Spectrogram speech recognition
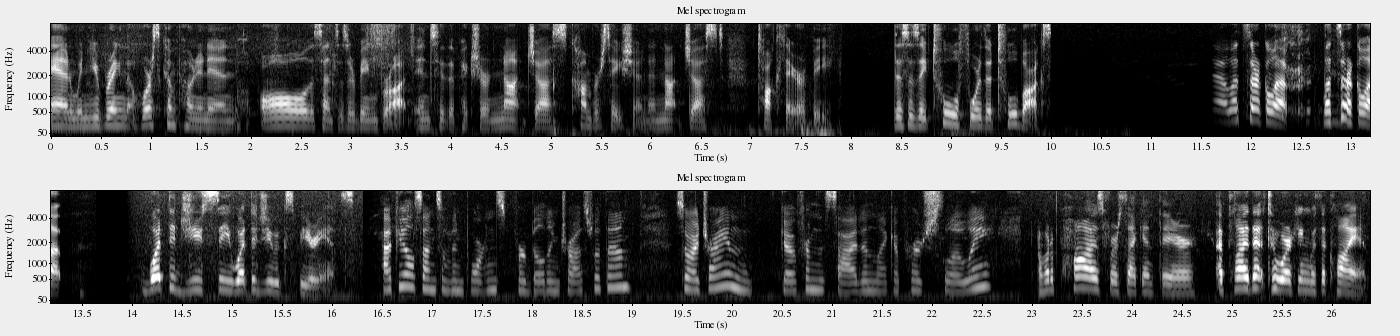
And when you bring the horse component in, all the senses are being brought into the picture, not just conversation and not just talk therapy. This is a tool for the toolbox. Now let's circle up. Let's circle up. What did you see? What did you experience? I feel a sense of importance for building trust with them. So I try and go from the side and like approach slowly. I want to pause for a second there. Apply that to working with a client.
